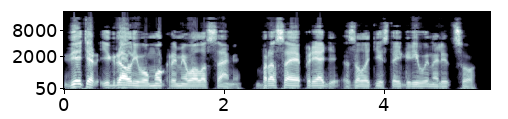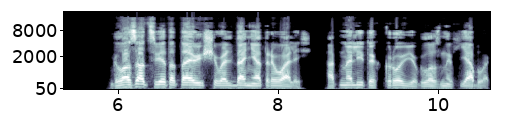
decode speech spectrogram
Ветер играл его мокрыми волосами, бросая пряди золотистой гривы на лицо. Глаза цвета тающего льда не отрывались от налитых кровью глазных яблок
